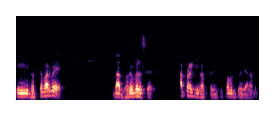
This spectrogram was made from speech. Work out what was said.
কি ধরতে পারবে? বা ধরে ফেলছে। আপনারা কি ভাবছেন? একটু কমেন্ট করে জানাবেন।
